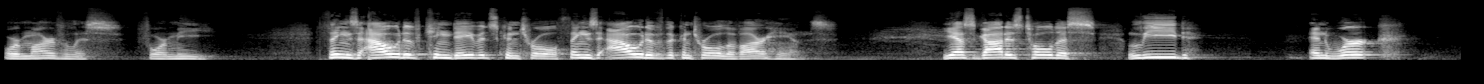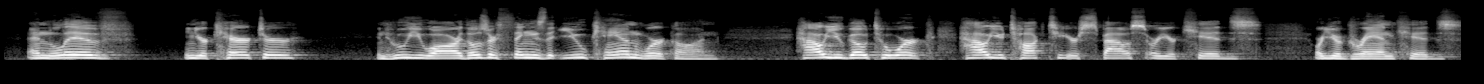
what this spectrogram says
or marvelous for me. things out of King David's control, things out of the control of our hands. Yes, God has told us lead and work and live in your character and who you are. Those are things that you can work on. How you go to work, how you talk to your spouse or your kids or your grandkids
